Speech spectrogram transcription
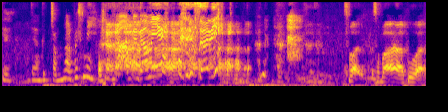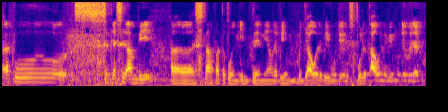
Ya. Jangan kecam lah lepas ni. Maafkan kami eh. Sorry. Sebab sebab ah, aku aku sentiasa ambil uh, staff ataupun intern yang lebih jauh lebih muda 10 tahun lebih muda daripada aku.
